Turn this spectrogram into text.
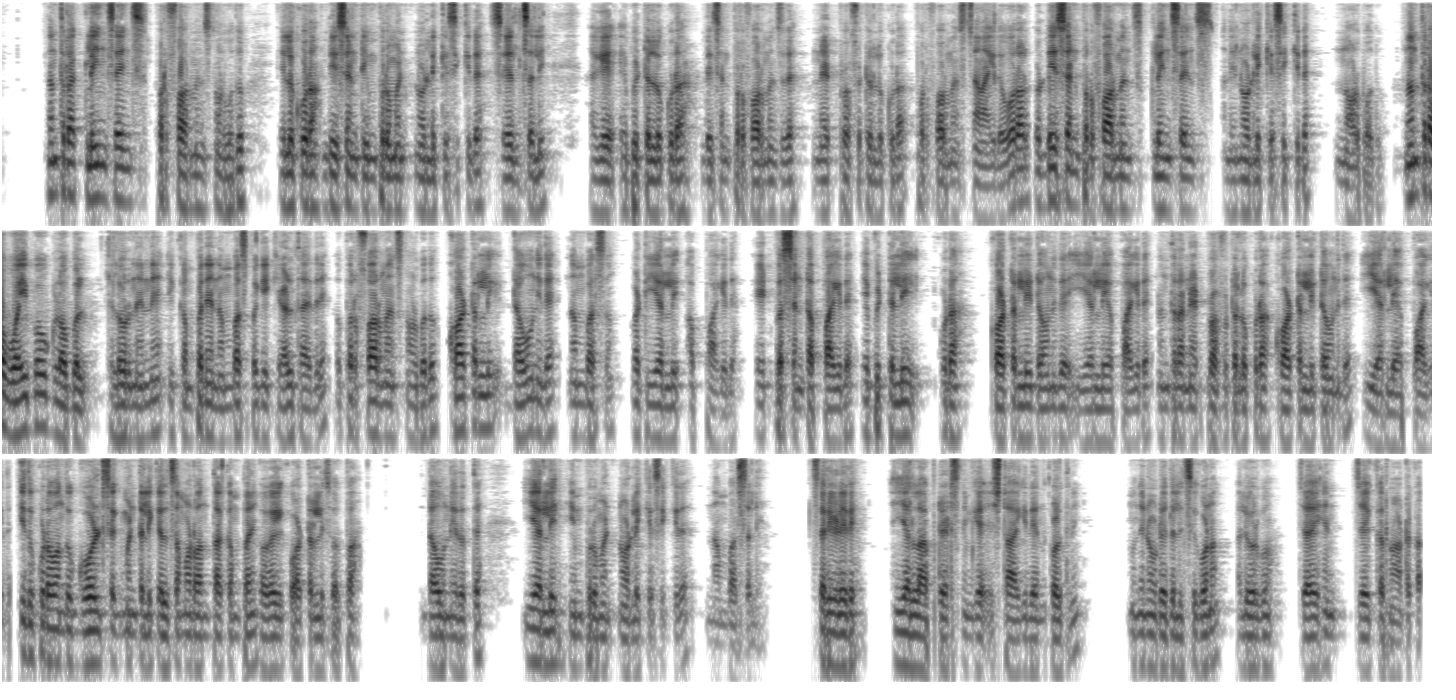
ನಂತರ ಕ್ಲೀನ್ ಸೈನ್ಸ್ ಪರ್ಫಾರ್ಮೆನ್ಸ್ ನೋಡಬಹುದು ಇಲ್ಲೂ ಕೂಡ ಡೀಸೆಂಟ್ ಇಂಪ್ರೂವ್ಮೆಂಟ್ ನೋಡ್ಲಿಕ್ಕೆ ಸಿಕ್ಕಿದೆ. ಸೇಲ್ಸ್ ಅಲ್ಲಿ ಹಾಗೆ ಎಬಿಟ್ ಅಲ್ಲೂ ಕೂಡ ಡಿಸೆಂಟ್ ಪರ್ಫಾರ್ಮೆನ್ಸ್ ಇದೆ. ನೆಟ್ ಪ್ರಾಫಿಟ್ ಅಲ್ಲೂ ಕೂಡ ಪರ್ಫಾರ್ಮೆನ್ಸ್ ಚೆನ್ನಾಗಿದೆ. Over all decent performance Clean Science ಅಲ್ಲಿ ನೋಡ್ಲಿಕ್ಕೆ ಸಿಕ್ಕಿದೆ. ನೋಡಬಹುದು ನಂತರ ವೈಭವ್ ಗ್ಲೋಬಲ್ ಕೆಲವರು ನಿನ್ನೆ ಈ ಕಂಪನಿಯ ನಂಬರ್ಸ್ ಬಗ್ಗೆ ಕೇಳ್ತಾ ಇದ್ರೆ. ಪರ್ಫಾರ್ಮೆನ್ಸ್ ನೋಡಬಹುದು ಕ್ವಾರ್ಟರ್ಲಿ ಡೌನ್ ಇದೆ ನಂಬರ್ಸ್ ಬಟ್ ಇಯರ್ಲಿ ಅಪ್ ಆಗಿದೆ. ಏಟ್ ಪರ್ಸೆಂಟ್ ಅಪ್ ಆಗಿದೆ. ಎಬಿಟ್ ಅಲ್ಲಿ ಕೂಡ ಕ್ವಾರ್ಟರ್ಲಿ ಡೌನ್ ಇದೆ ಇಯರ್ಲಿ ಅಪ್ ಆಗಿದೆ. ನಂತರ ನೆಟ್ ಪ್ರಾಫಿಟ್ ಅಲ್ಲೂ ಕೂಡ ಕ್ವಾರ್ಟರ್ಲಿ ಡೌನ್ ಇದೆ ಇಯರ್ಲಿ ಅಪ್ ಆಗಿದೆ. ಇದು ಕೂಡ ಒಂದು ಗೋಲ್ಡ್ ಸೆಗ್ಮೆಂಟ್ ಅಲ್ಲಿ ಕೆಲಸ ಮಾಡುವಂತಹ ಕಂಪನಿ ಹಾಗಾಗಿ ಕ್ವಾರ್ಟರ್ಲಿ ಸ್ವಲ್ಪ ಡೌನ್ ಇರುತ್ತೆ. ಇಯರ್ಲಿ ಇಂಪ್ರೂವ್ಮೆಂಟ್ ನೋಡ್ಲಿಕ್ಕೆ ಸಿಕ್ಕಿದೆ ನಂಬರ್ಸ್ ಅಲ್ಲಿ. ಸರಿ ಹೇಳಿರಿ ಎಲ್ಲ ಅಪ್ಡೇಟ್ಸ್ ನಿಮ್ಗೆ ಇಷ್ಟ ಆಗಿದೆ ಅಂದ್ಕೊಳ್ತೀನಿ. ಮುಂದಿನ ವಿಡಿಯೋದಲ್ಲಿ ಸಿಗೋಣ. ಅಲ್ಲಿವರೆಗೂ ಜೈ ಹಿಂದ್, ಜೈ ಕರ್ನಾಟಕ.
